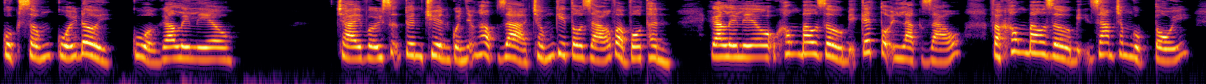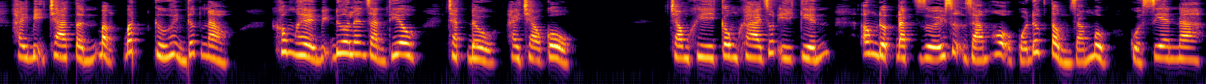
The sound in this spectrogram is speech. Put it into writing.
Cuộc sống cuối đời của Galileo Trái với sự tuyên truyền của những học giả chống Kitô giáo và vô thần, Galileo không bao giờ bị kết tội lạc giáo và không bao giờ bị giam trong ngục tối hay bị tra tấn bằng bất cứ hình thức nào, không hề bị đưa lên giàn thiêu, chặt đầu hay treo cổ. Trong khi công khai rút ý kiến, ông được đặt dưới sự giám hộ của Đức Tổng Giám mục của Siena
